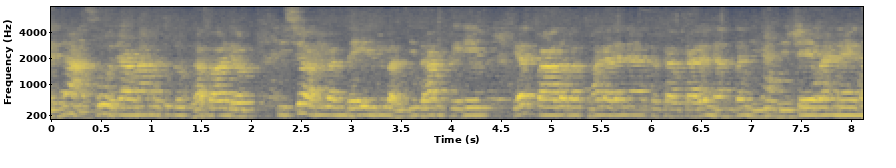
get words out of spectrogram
എന്നാസൂരാണാമസു ദുർഗപാലം വിശ്വാഭിവന്ധയിൽ വിവന്ദിതാം ക്രിയയും യത്പാദപത്മകരന കരനന്ദ നിഷേവണേന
